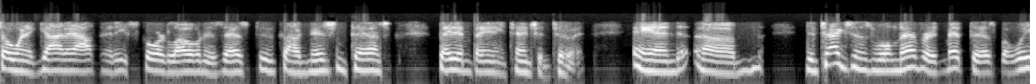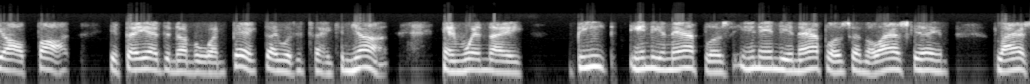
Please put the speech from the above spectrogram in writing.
So when it got out that he scored low on his S2 cognition test, they didn't pay any attention to it. And um, the Texans will never admit this, but we all thought if they had the number one pick, they would have taken Young. And when they beat Indianapolis in Indianapolis in the last game last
